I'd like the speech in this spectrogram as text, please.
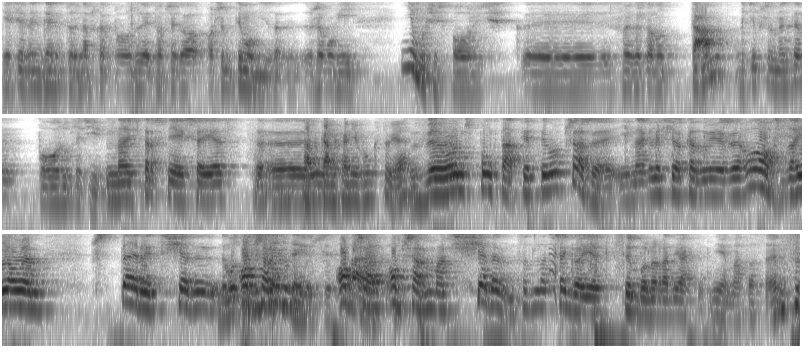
jest jeden gen, który na przykład powoduje to, czego, o czym ty mówisz, że- mówi nie musisz położyć yy, swojego żetonu tam, gdzie przed momentem położył przeciwnik. Najstraszniejsze jest e, Ta tkanka nie punktuje. wyłącz punktację w tym obszarze i nagle się okazuje, że o, zająłem 4 z 7. No bo to wycięte już jest obszar, stare. obszar ma 7. To dlaczego jest symbol radioaktywny? Nie, ma to sens.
